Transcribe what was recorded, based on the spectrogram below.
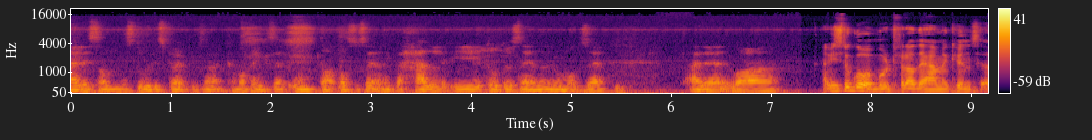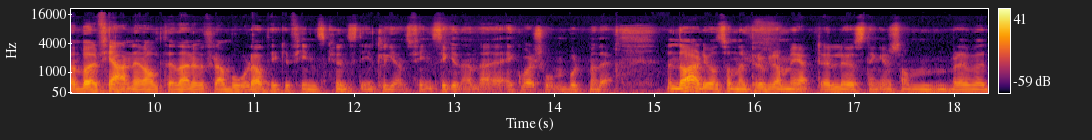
er liksom det store spøkelset her? Kan man tenke seg et ondt datasystem? Jeg tenkte Hal i 2001 eller Romodyssé. Hva Hvis du går bort fra det her med kunst, bare fjerner alt det der fra bordet, at det ikke fins kunstig intelligens, fins ikke denne ekvasjonen, bort med det. Men da er det jo sånne programmerte løsninger som ble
